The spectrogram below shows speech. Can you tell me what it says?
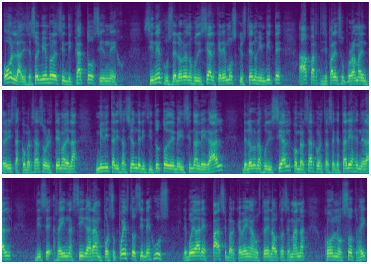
hola, dice, soy miembro del sindicato Cinejus del órgano judicial. Queremos que usted nos invite a participar en su programa de entrevistas, conversar sobre el tema de la militarización del Instituto de Medicina Legal del órgano judicial, conversar con nuestra secretaria general, dice Reina Sigarán. Por supuesto, Cinejus, les voy a dar espacio para que vengan ustedes la otra semana con nosotros. Ahí,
